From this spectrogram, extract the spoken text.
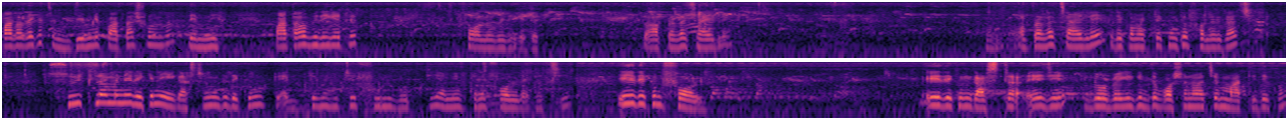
পাতা দেখেছেন? যেমনি পাতা সুন্দর, তেমনি পাতাও ভেরিগেটেড ফলও ভেরিগেটেড তো আপনারা চাইলে আপনারা চাইলে এরকম একটা কিন্তু ফলের গাছ, সুইট লেমনের এখানে এই গাছটার মধ্যে দেখুন, একদম হচ্ছে ফুল ভর্তি। আমি এখানে ফল দেখাচ্ছি। এই দেখুন ফল। এই দেখুন গাছটা, এই যে গ্রো ব্যাগে কিন্তু বসানো আছে মাটি, দেখুন।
